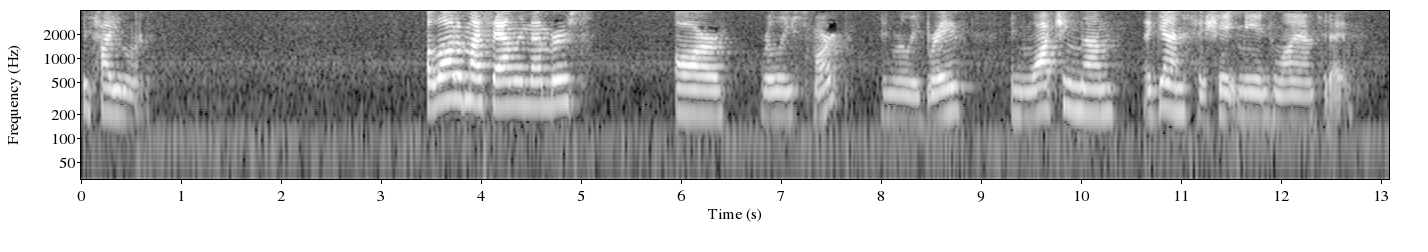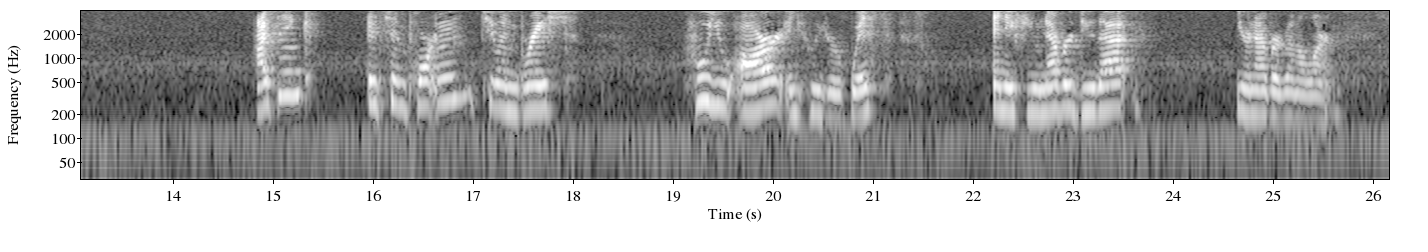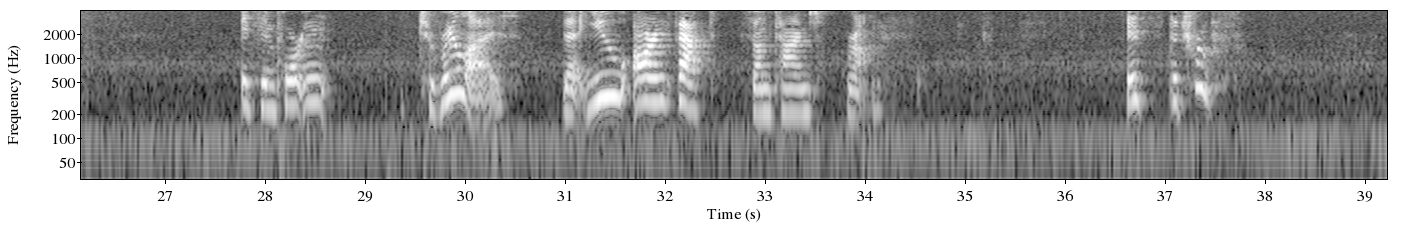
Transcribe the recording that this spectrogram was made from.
is how you learn a lot of my family members are really smart and really brave, and watching them, again, has shaped me and who I am today. I think it's important to embrace who you are and who you're with, and if you never do that, you're never going to learn. It's important to realize that you are, in fact, sometimes wrong. It's the truth.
